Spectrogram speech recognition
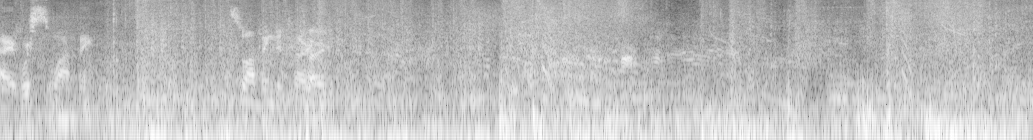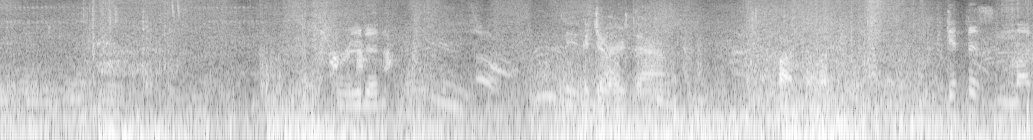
Alright, we're swapping. Swapping the target. Rooted. Good job. down. Fuck, I Get this mud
